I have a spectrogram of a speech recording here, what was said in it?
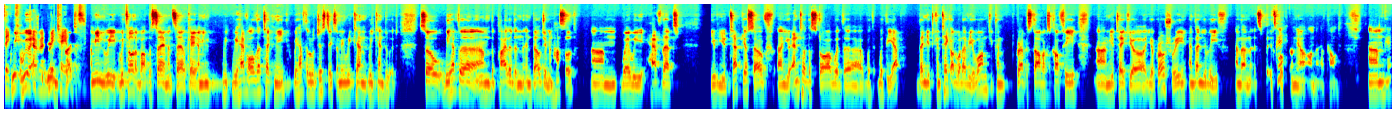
big we, we German retailers. Right? I mean, we we thought about the same and say, okay, I mean, we, we have all the technique, we have the logistics. I mean, we can we can do it. So we have the um, the pilot in, in Belgium in Hasselt, um, where we have that. You you tap yourself, uh, you enter the store with the with with the app then you can take out whatever you want. You can grab a Starbucks coffee. Um, you take your your grocery, and then you leave, and then it's it's okay. booked on your on your account. Um, okay.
